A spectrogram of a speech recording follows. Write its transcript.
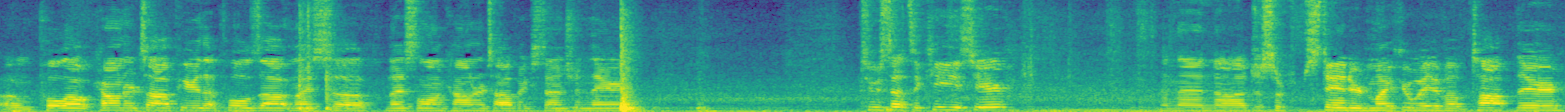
um, pull-out countertop here that pulls out. Nice, uh, nice long countertop extension there. Two sets of keys here. And then uh, just a standard microwave up top there.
